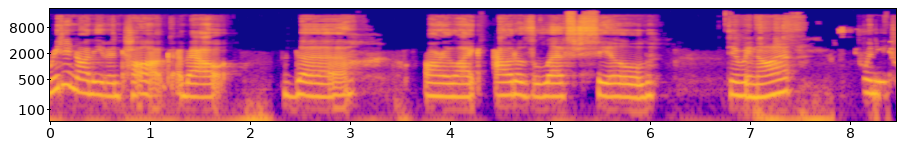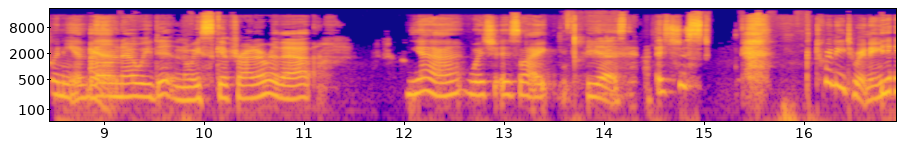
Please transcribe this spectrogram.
we did not even talk about the our like out of left field Did we not? 2020 event. Oh no, we didn't. We skipped right over that. Yeah, which is like Yes. it's just 2020.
